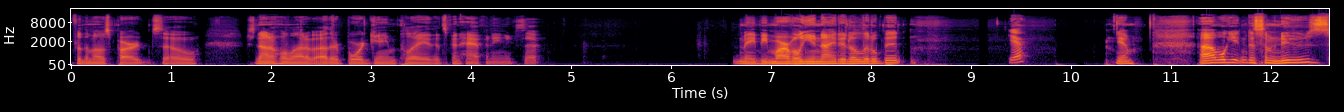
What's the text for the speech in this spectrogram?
for the most part. So there's not a whole lot of other board game play that's been happening except maybe Marvel United a little bit. Yeah. Yeah. Uh, we'll get into some news.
